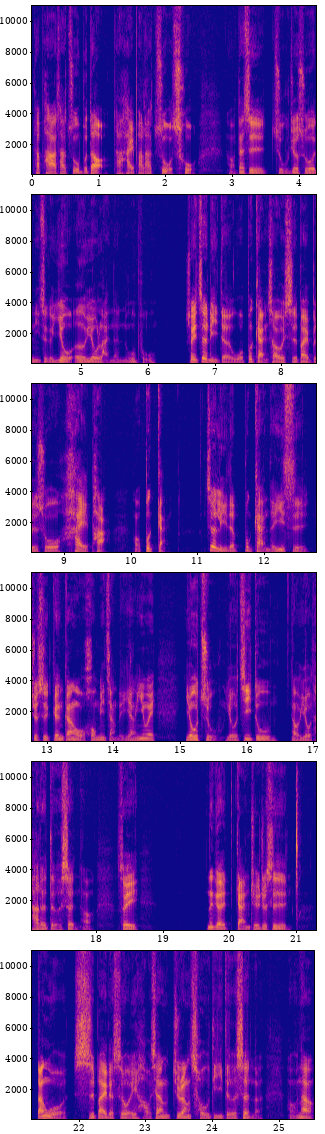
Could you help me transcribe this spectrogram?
他怕他做不到，他害怕他做错。好，但是主就说你这个又饿又懒的奴仆。所以这里的我不敢稍微失败，不是说害怕哦，不敢。这里的不敢的意思，就是跟刚刚我后面讲的一样，因为有主有基督哦，有他的得胜哈，所以那个感觉就是，当我失败的时候，诶，好像就让仇敌得胜了。哦，那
